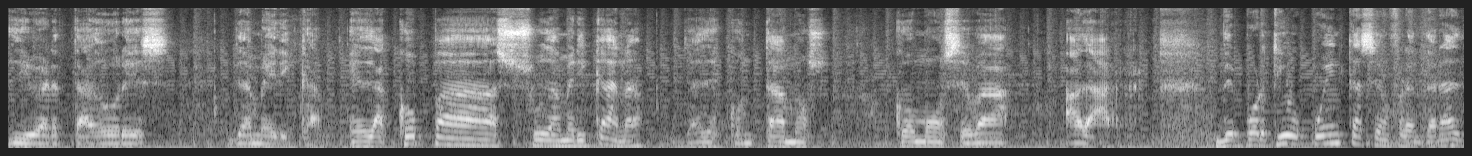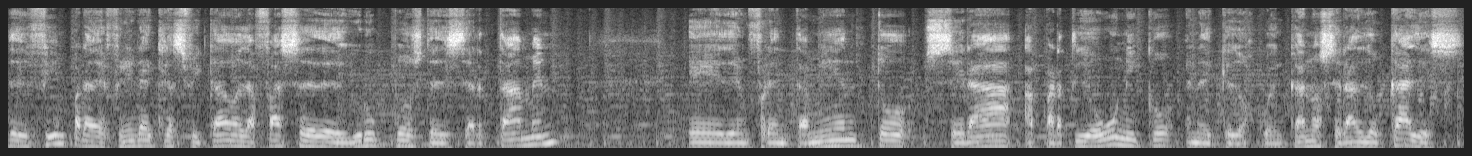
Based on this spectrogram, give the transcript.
Libertadores de América. En la Copa Sudamericana ya les contamos cómo se va a dar. Deportivo Cuenca se enfrentará al Delfín para definir el clasificado a la fase de grupos del certamen. El enfrentamiento será a partido único en el que los cuencanos serán locales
